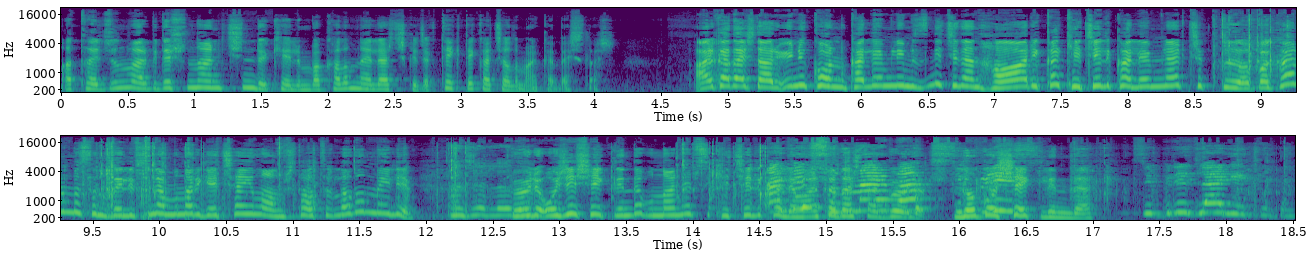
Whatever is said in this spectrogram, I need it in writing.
Atacın var. Bir de şunların içini dökelim. Bakalım neler çıkacak. Tek tek açalım arkadaşlar. Arkadaşlar unicorn kalemliğimizin içinden harika keçeli kalemler çıktı. Bakar mısınız Elif Sinem bunları geçen yıl almıştı hatırladın mı Elif? Hazırladım. Böyle oje şeklinde bunların hepsi keçeli kalem Anne, arkadaşlar böyle bak, logo şeklinde. Sürprizler getirdim.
